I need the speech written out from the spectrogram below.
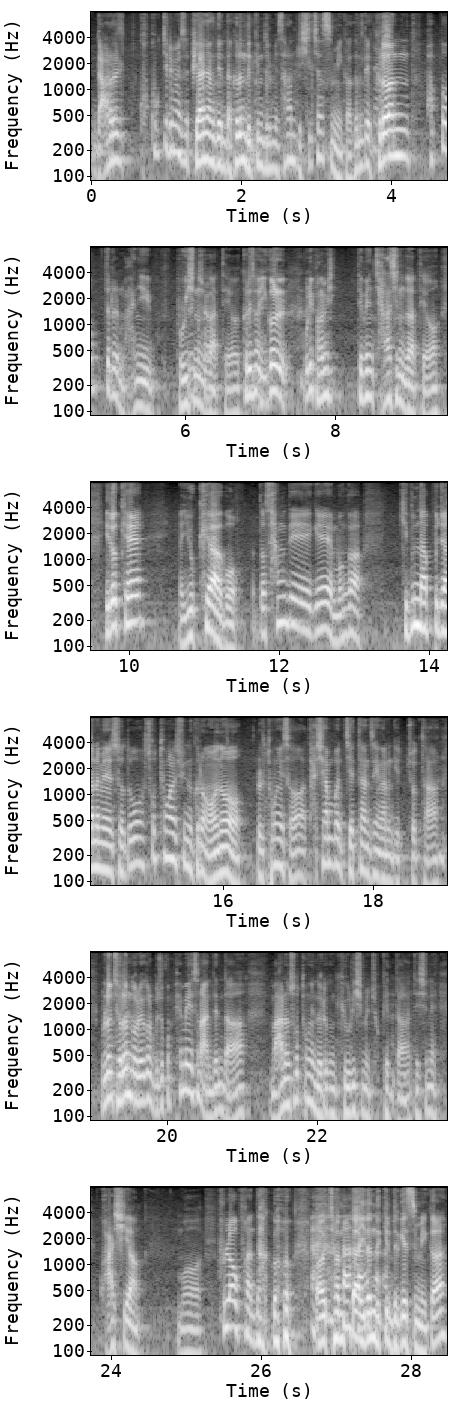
나를 콕콕 찌르면서 비아냥된다 그런 느낌 들면 사람들이 싫지 않습니까? 그런데 네. 그런 화법들을 많이 보이시는 그렇죠. 것 같아요. 그래서 이걸 우리 박민식 대변인 잘하시는 것 같아요. 이렇게 유쾌하고 또 상대에게 뭔가 기분 나쁘지 않으면서도 소통할 수 있는 그런 언어를 통해서 다시 한번 재탄생하는 게 좋다. 물론 저런 노력을 무조건 폄훼해서는 안 된다. 많은 소통의 노력은 기울이시면 좋겠다. 대신에 과시형 뭐 훌라후프 한다고 어, 젊다 이런 느낌 들겠습니까?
